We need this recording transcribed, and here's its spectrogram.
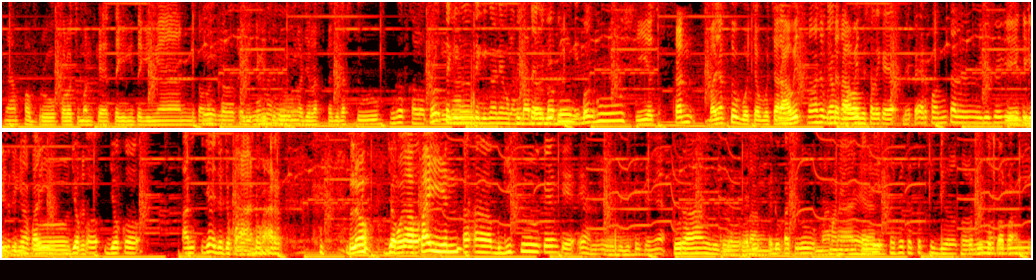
nyapa bro kalau cuman kayak tagging taggingan gitu Iya, kan kalau kayak gitu gitu masih- tuh nggak jelas nggak jelas tuh enggak kalau oh taggingan taggingan yang, yang freestyle gitu, gitu. bagus iya kan banyak tuh bocah-bocah Yang- rawit nggak sih yang bocah kalau rawit misalnya kayak DPR kontel gitu kayak Iya, gitu gitu, gitu-gitu. ngapain Joko Terus- Joko An ya Joko Iya. Anwar lo Joko- mau ngapain Eh, eh, begitu kayak kayak ya Iya, begitu kayaknya kurang gitu kurang. Edu- edukasi lu mana ya? ya tapi tapi tetap sih jual kalau gue ngeliatnya apa? gini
